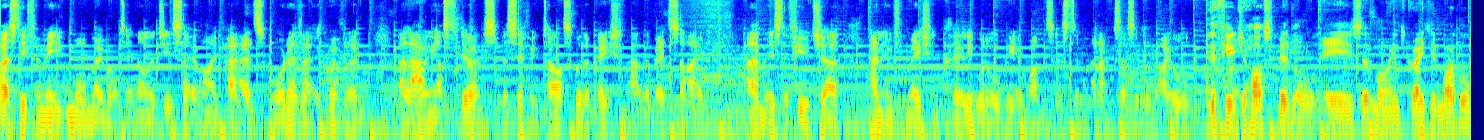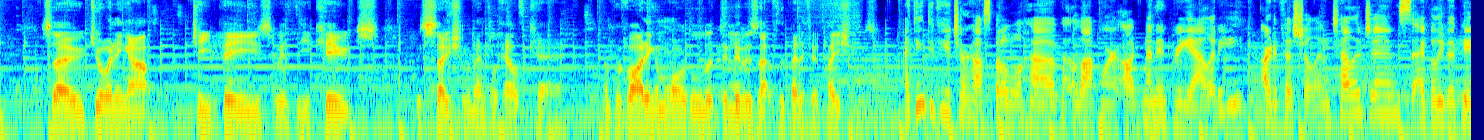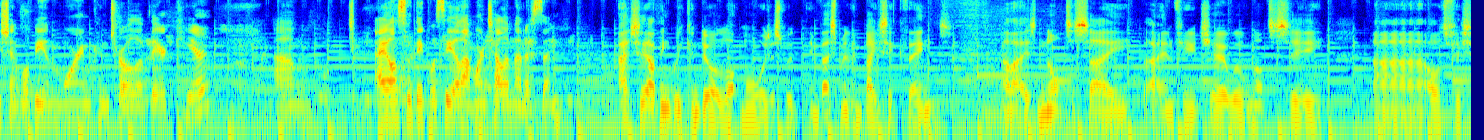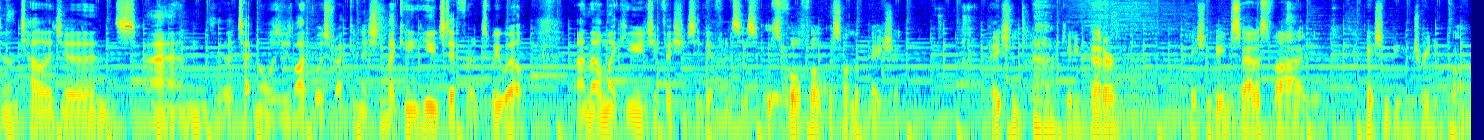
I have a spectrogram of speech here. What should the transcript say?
Firstly, for me, more mobile technology, so iPads, whatever equivalent, allowing us to do a specific task with a patient at the bedside um, is the future, and information clearly will all be in one system and accessible by all. The future hospital is a more integrated model, so joining up GPs with the acutes, with social and mental health care, and providing a model that delivers that for the benefit of patients. I think the future hospital will have a lot more augmented reality, artificial intelligence. I believe the patient will be more in control of their care. Um, I also think we'll see a lot more telemedicine. Actually, I think we can do a lot more just with investment in basic things. Now, that is not to say that in future we will not see uh, artificial intelligence and uh, technologies like voice recognition making a huge difference. We will, and they'll make huge efficiency differences. It's full focus on the patient. Patient getting better, patient being satisfied, patient being treated well.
